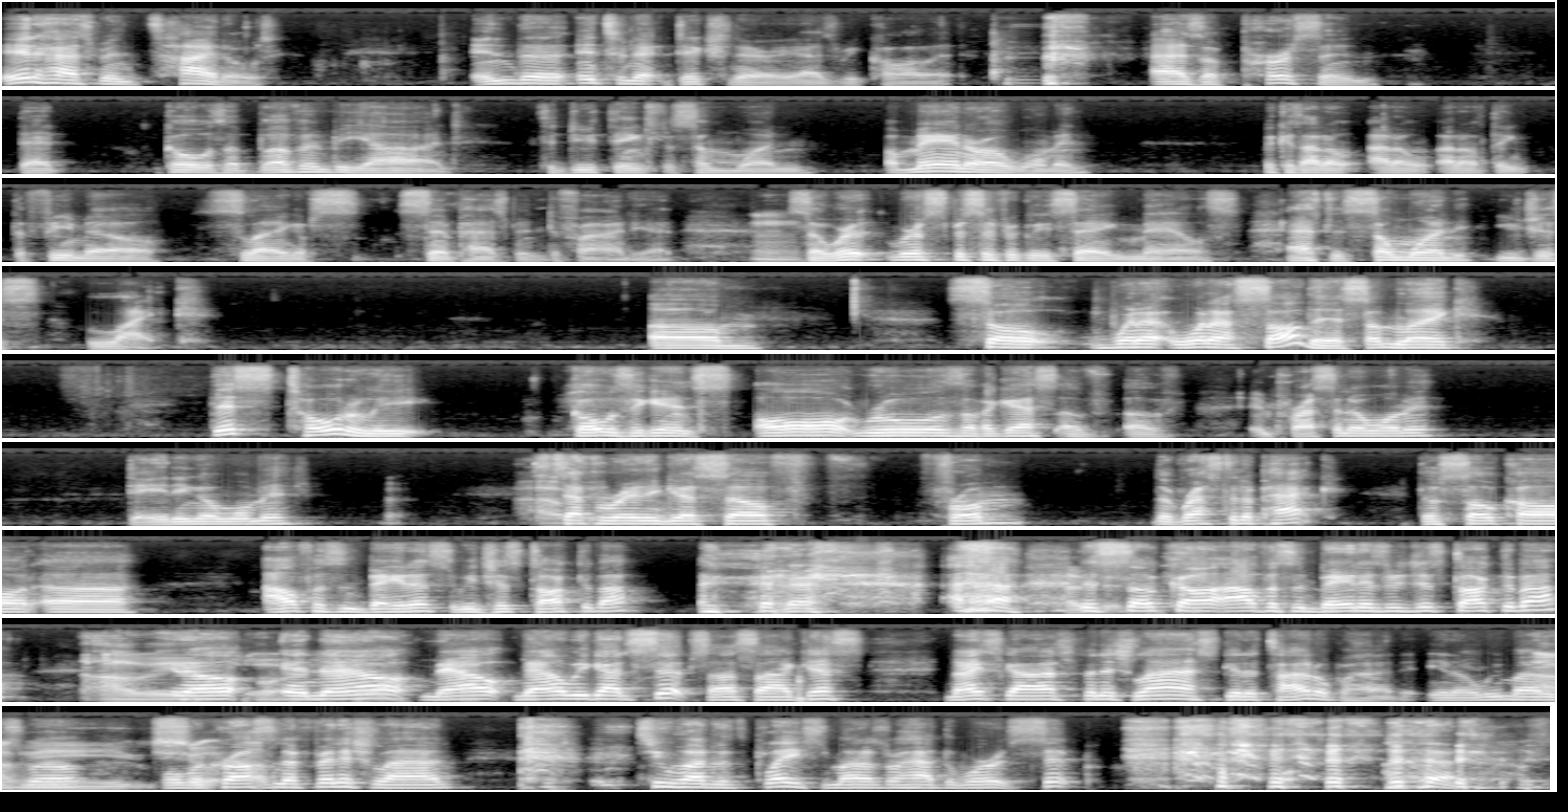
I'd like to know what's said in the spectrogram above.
it has been titled in the Internet Dictionary, as we call it, as a person that goes above and beyond to do things for someone, a man or a woman, because I don't, I don't, I don't think the female slang of simp has been defined yet. Mm, So we're we're specifically saying males as to someone you just like. Um so when I when I saw this, I'm like, this totally goes against all rules of I guess of of impressing a woman, dating a woman, separating yourself from the rest of the pack, those so-called uh, alphas and betas we just talked about. the so-called alphas and betas we just talked about. I'll be- You know, sure, and now, sure. now, now we got sips. So, so I guess nice guys finish last, get a title behind it. You know, we might I as well mean, when sure, we're crossing the finish line, 200th place, you might as well have the word sip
